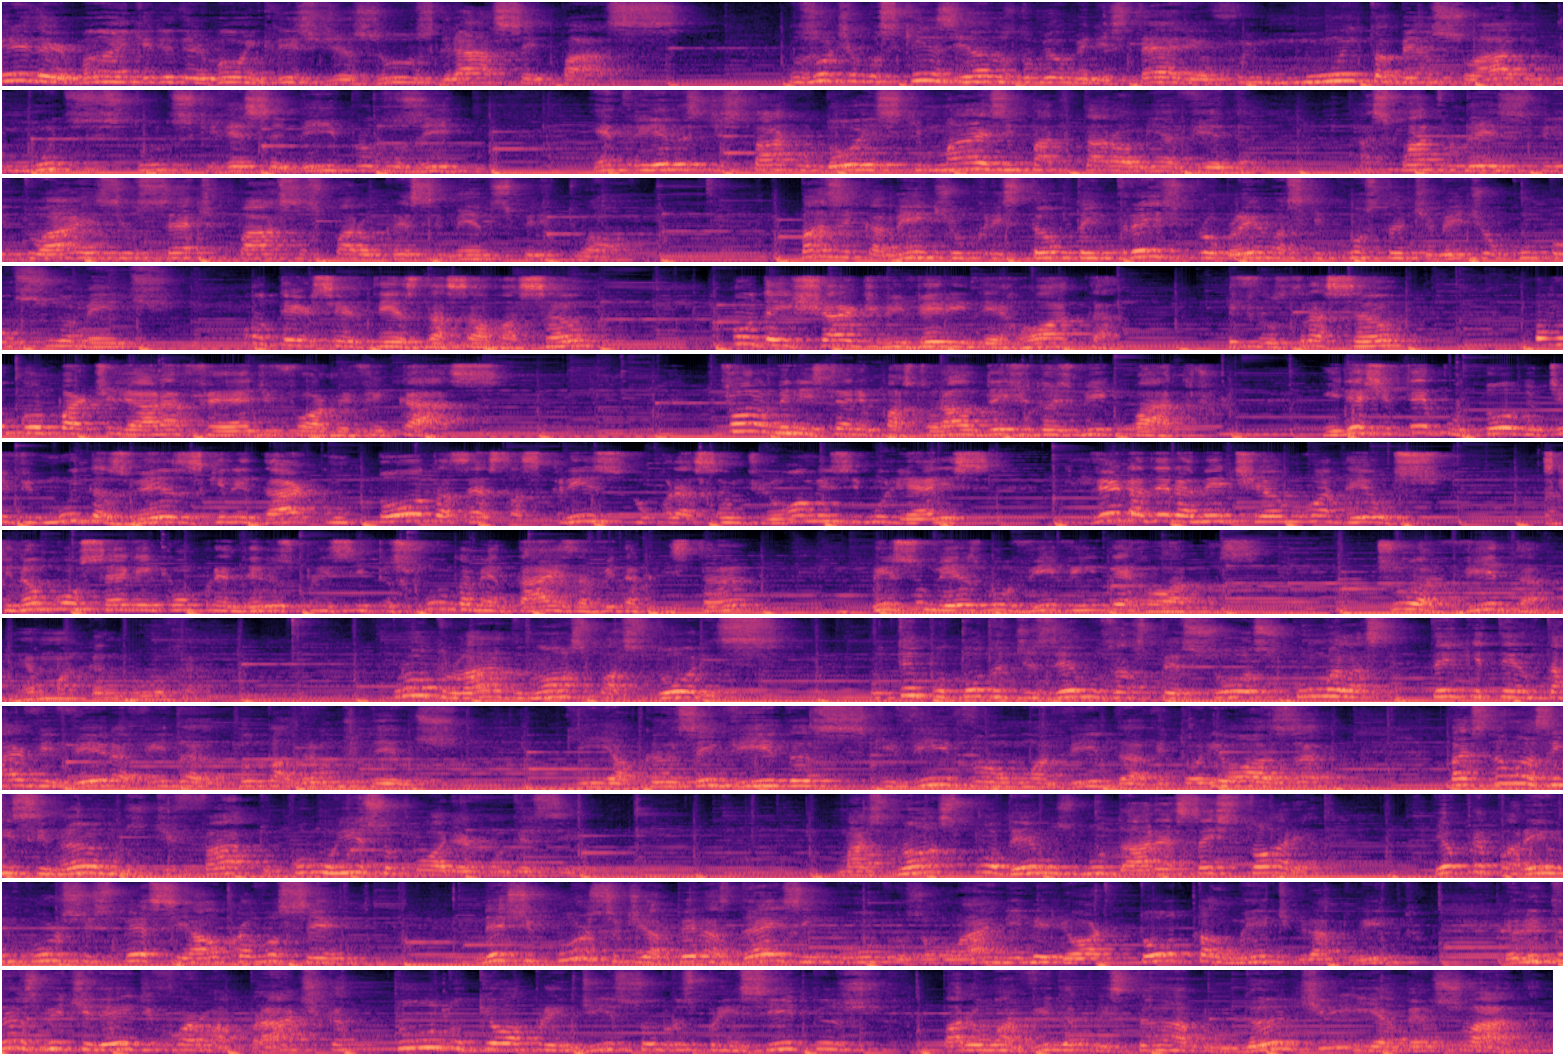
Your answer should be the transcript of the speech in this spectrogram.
Querida irmã e querido irmão em Cristo Jesus, graça e paz. Nos últimos 15 anos do meu ministério, eu fui muito abençoado com muitos estudos que recebi e produzi. Entre eles destaco dois que mais impactaram a minha vida: as quatro leis espirituais e os sete passos para o crescimento espiritual. Basicamente, o cristão tem três problemas que constantemente ocupam sua mente: como ter certeza da salvação, como deixar de viver em derrota e frustração, como compartilhar a fé de forma eficaz. Estou no Ministério Pastoral desde 2004 e neste tempo todo tive muitas vezes que lidar com todas essas crises no coração de homens e mulheres que verdadeiramente amam a Deus, mas que não conseguem compreender os princípios fundamentais da vida cristã e por isso mesmo vivem em derrotas. Sua vida é uma gangorra. Por outro lado, nós pastores o tempo todo dizemos às pessoas como elas têm que tentar viver a vida do padrão de Deus, que alcancem vidas, que vivam uma vida vitoriosa, mas não as ensinamos de fato como isso pode acontecer. Mas nós podemos mudar essa história. Eu preparei um curso especial para você. Neste curso de apenas 10 encontros online e melhor, totalmente gratuito, eu lhe transmitirei de forma prática tudo o que eu aprendi sobre os princípios para uma vida cristã abundante e abençoada.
